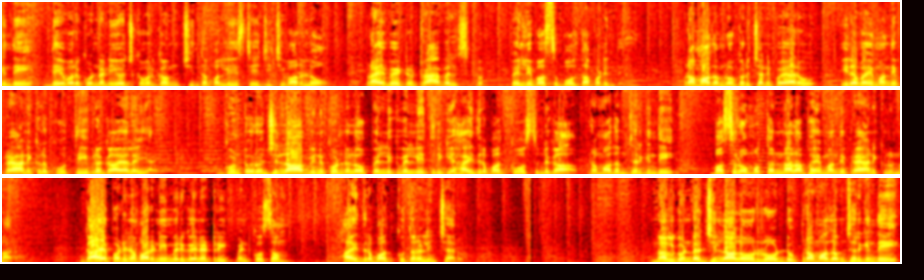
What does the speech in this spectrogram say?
జరిగింది. దేవరకొండ నియోజకవర్గం చింతపల్లి స్టేజీ చివరిలో ప్రైవేటు ట్రావెల్స్ పెళ్ళి బస్సు బోల్తా పడింది. ప్రమాదంలో ఒకరు చనిపోయారు. ఇరవై మంది ప్రయాణికులకు తీవ్ర గాయాలయ్యాయి. గుంటూరు జిల్లా వినుకొండలో పెళ్ళికి వెళ్ళి తిరిగి హైదరాబాద్కు వస్తుండగా ప్రమాదం జరిగింది. బస్సులో మొత్తం నలభై మంది ప్రయాణికులున్నారు. గాయపడిన వారిని మెరుగైన ట్రీట్మెంట్ కోసం హైదరాబాద్కు తరలించారు. నల్గొండ జిల్లాలో రోడ్డు ప్రమాదం జరిగింది.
